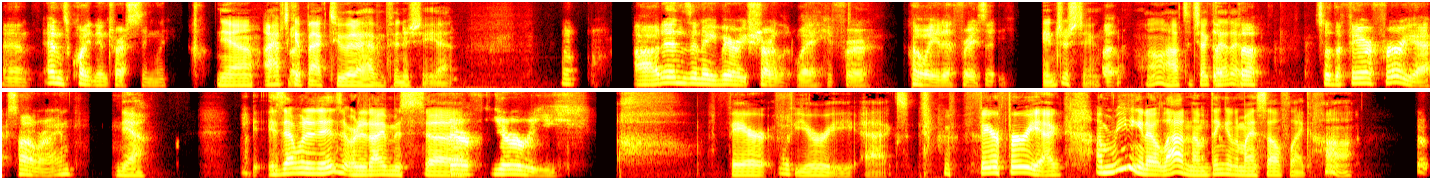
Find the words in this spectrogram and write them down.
and ends quite interestingly. Yeah, I have to But- get back to it. I haven't finished it yet. Uh, it ends in a very Charlotte way, for a way to phrase it. Interesting. But- well, I'll have to check The- that out. the- so the fair furry axe, huh, Ryan? yeah. Is that what it is, or did I miss? Uh, fair fury. Fair Fury Axe. Fair Furry Axe. I'm reading it out loud and I'm thinking to myself, like, huh, that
